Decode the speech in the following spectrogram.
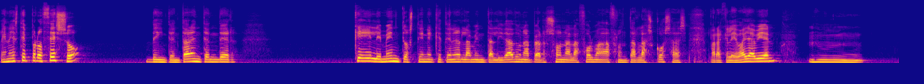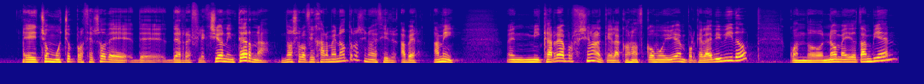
en este proceso de intentar entender qué elementos tiene que tener la mentalidad de una persona, la forma de afrontar las cosas para que le vaya bien, mm, he hecho mucho proceso de, de, reflexión interna. No solo fijarme en otros, sino decir, a ver, a mí, en mi carrera profesional, que la conozco muy bien porque la he vivido, cuando no me ha ido tan bien,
